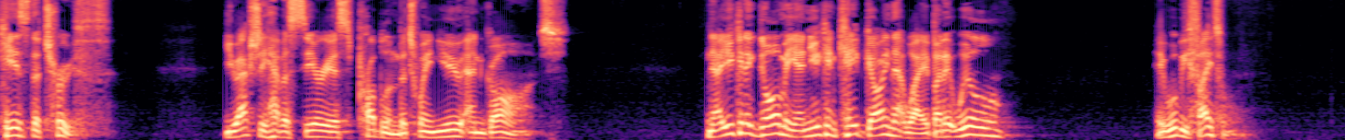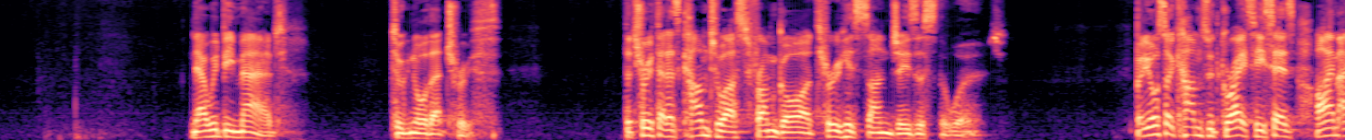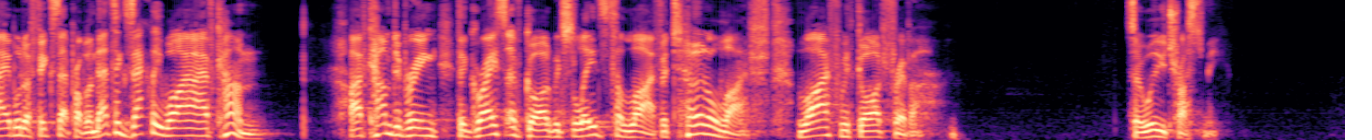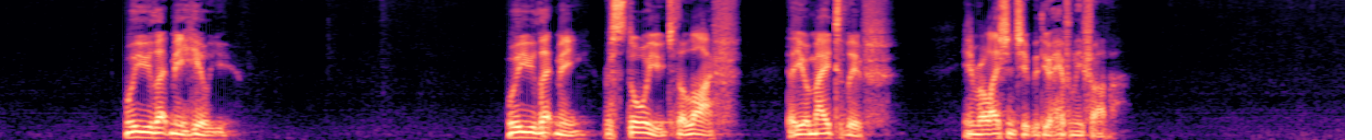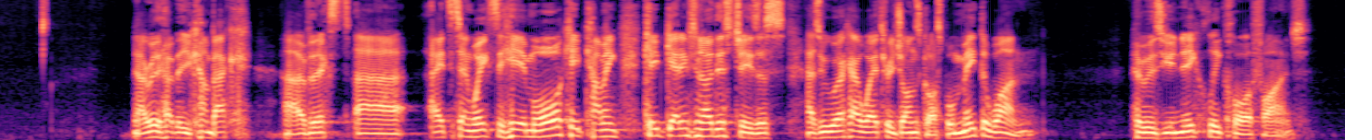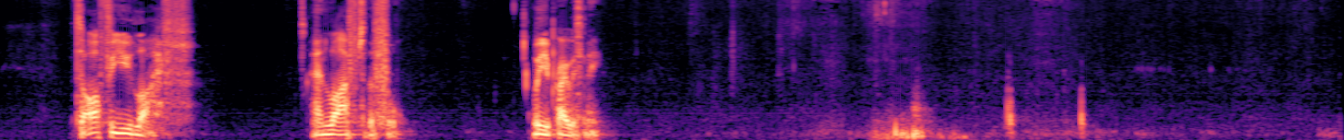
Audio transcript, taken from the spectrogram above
Here's the truth. You actually have a serious problem between you and God. Now you can ignore me and you can keep going that way, but it will, it will be fatal. Now we'd be mad to ignore that truth. The truth that has come to us from God through his son, Jesus the Word. But he also comes with grace. He says, I'm able to fix that problem. That's exactly why I have come. I've come to bring the grace of God which leads to life, eternal life, life with God forever. So will you trust me? Will you let me heal you? Will you let me restore you to the life that you're made to live in relationship with your Heavenly Father? Now, I really hope that you come back uh, over the next uh, eight to ten weeks to hear more. Keep coming, keep getting to know this Jesus as we work our way through John's Gospel. Meet the one who is uniquely qualified to offer you life and life to the full. Will you pray with me?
